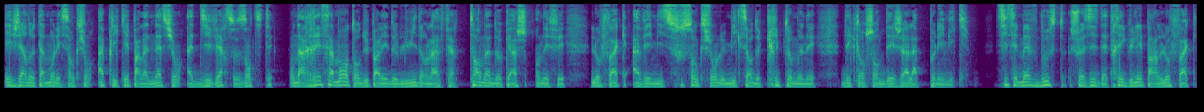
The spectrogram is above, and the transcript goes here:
et gère notamment les sanctions appliquées par la nation à diverses entités. On a récemment entendu parler de lui dans l'affaire Tornado Cash. En effet, l'OFAC avait mis sous sanction le mixeur de crypto-monnaies, déclenchant déjà la polémique. Si ces MEF Boost choisissent d'être régulés par l'OFAC,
